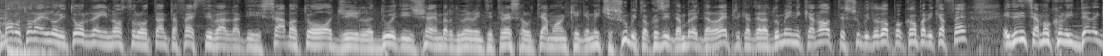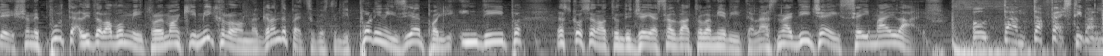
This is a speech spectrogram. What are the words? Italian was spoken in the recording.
Mauro Tonello ritorna il nostro 80 Festival di sabato, oggi il 2 di dicembre 2023. Salutiamo anche gli amici subito, così dalla replica della domenica notte, subito dopo Coppa di Caffè. Ed iniziamo con i Delegation e Put a Little Love on. Troviamo anche i Micron, grande pezzo questo di Polinisia e poi gli In Deep. La scorsa notte un DJ ha salvato la mia vita. Last Night DJ, Say My Life. 80 Festival.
